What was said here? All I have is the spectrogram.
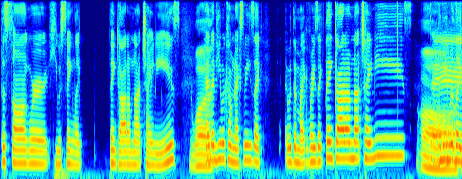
the song where he was saying like, "Thank God I'm not Chinese," what? and then he would come next to me. He's like, with the microphone, he's like, "Thank God I'm not Chinese." Aw, and he would, like,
